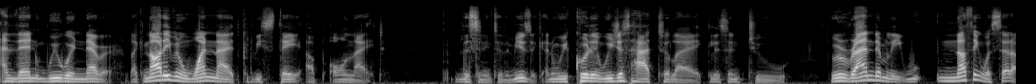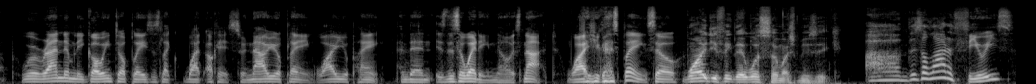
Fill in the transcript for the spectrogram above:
and then we were never, like, not even one night could we stay up all night listening to the music. And we couldn't, we just had to, like, listen to, we were randomly, w- nothing was set up. We were randomly going to a place. It's like, what? Okay, so now you're playing. Why are you playing? And then, is this a wedding? No, it's not. Why are you guys playing? So, Why do you think there was so much music? um, there's a lot of theories.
